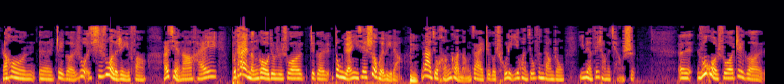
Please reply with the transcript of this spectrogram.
然后呃，这个弱是弱的这一方，而且呢还不太能够就是说这个动员一些社会力量，嗯，那就很可能在这个处理医患纠纷当中，医院非常的强势。呃，如果说这个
